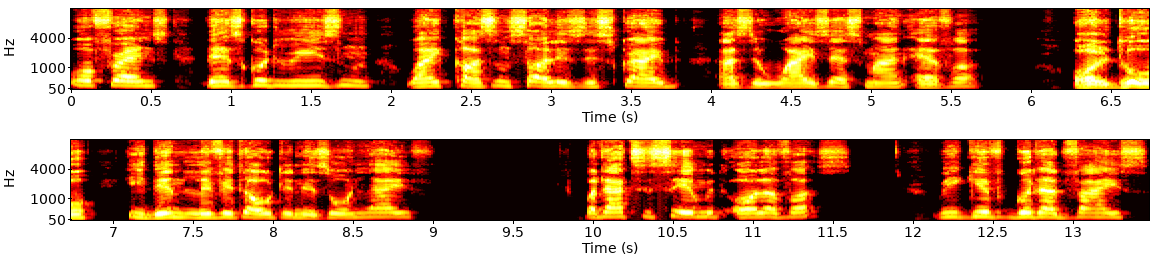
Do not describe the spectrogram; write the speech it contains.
Oh, friends, there's good reason why Cousin Sol is described as the wisest man ever, although he didn't live it out in his own life. But that's the same with all of us. We give good advice,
